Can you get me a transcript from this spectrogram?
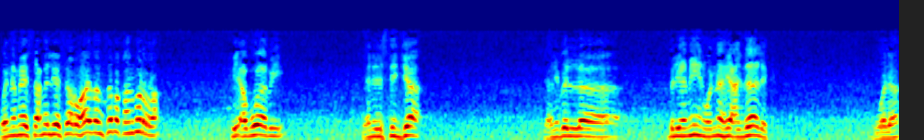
وإنما يستعمل اليسار وأيضا سبق أن مر في أبواب يعني الاستنجاء. يعني بال باليمين والنهي عن ذلك. ولا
